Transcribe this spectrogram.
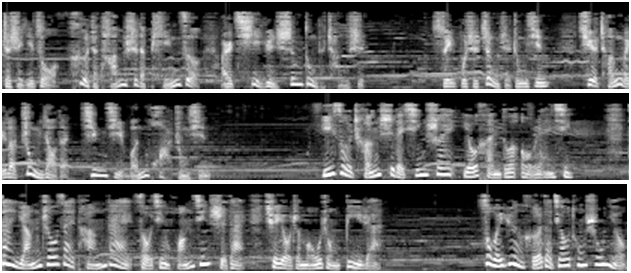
这是一座和着唐诗的平仄而气韵生动的城市，虽不是政治中心，却成为了重要的经济文化中心。一座城市的兴衰有很多偶然性，但扬州在唐代走进黄金时代，却有着某种必然。作为运河的交通枢纽，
